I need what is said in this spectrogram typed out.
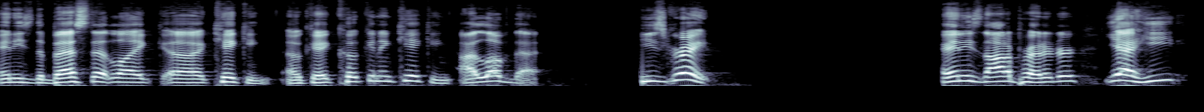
and he's the best at like uh, kicking. Okay, cooking and kicking. I love that. He's great, and he's not a predator. Yeah, he.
